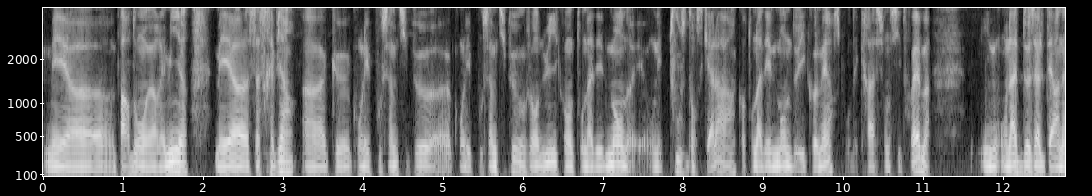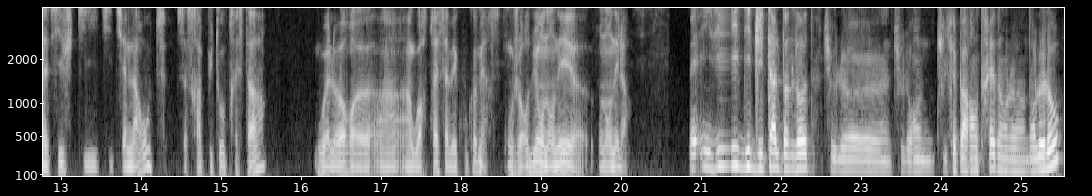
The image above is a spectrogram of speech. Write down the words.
mais euh, pardon euh, Rémi, hein, mais ça serait bien que qu'on les pousse un petit peu, qu'on les pousse un petit peu aujourd'hui quand on a des demandes. Et on est tous dans ce cas-là. hein, quand on a des demandes de e-commerce pour des créations de sites web, on a deux alternatives qui, qui tiennent la route. Ça sera plutôt Presta ou alors euh, un, un WordPress avec WooCommerce. Aujourd'hui, on en est, euh, on en est là. Et Easy Digital Download, tu le, tu le, tu le fais pas rentrer dans le, dans le lot?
